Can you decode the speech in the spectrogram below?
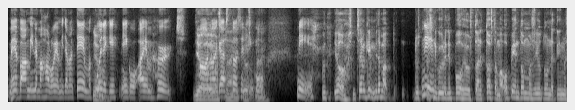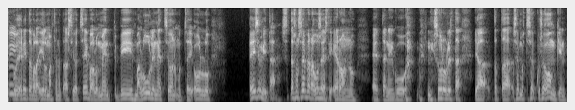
mene vaan minne mä haluan ja mitä mä teen, mutta Joo. kuitenkin niin kuin, I am hurt. Joo, mä oon oikeasti näin, tosi niin kuin, näin. niin. Mut joo, mutta sekin, mitä mä just Niin. tässä niinku yritin pohjustaa, että tosta mä opin tommosen jutun, että ihmiset mm. voi eri tavalla ilmaista näitä asioita. Se ei vaan ollut meant to be. Mä luulin, että se on, mutta se ei ollut. Ei se mitään. Se- Tässä on sen verran useasti eronnut, että niinku, niin surullista ja tota, semmoista se, kun se onkin,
